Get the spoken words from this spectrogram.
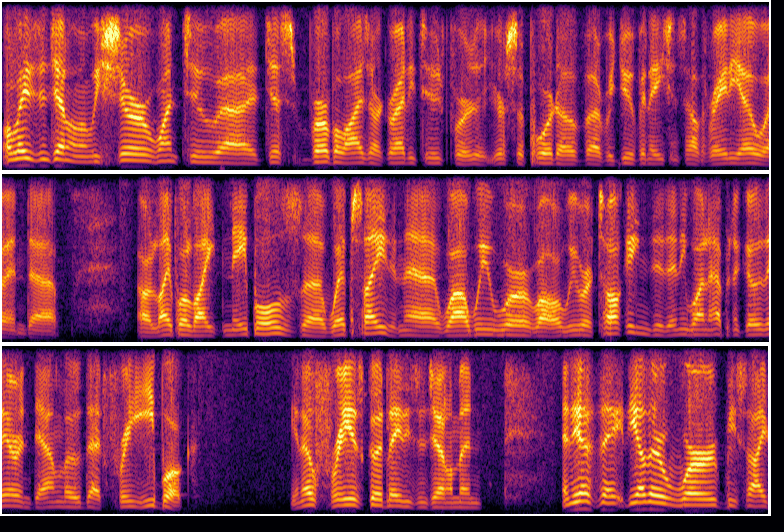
Well, ladies and gentlemen, we sure want to uh, just verbalize our gratitude for your support of uh, Rejuvenations Health Radio and uh, our Lipolite Naples uh, website. And uh, while we were while we were talking, did anyone happen to go there and download that free ebook? You know, free is good, ladies and gentlemen. And the other thing, the other word beside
